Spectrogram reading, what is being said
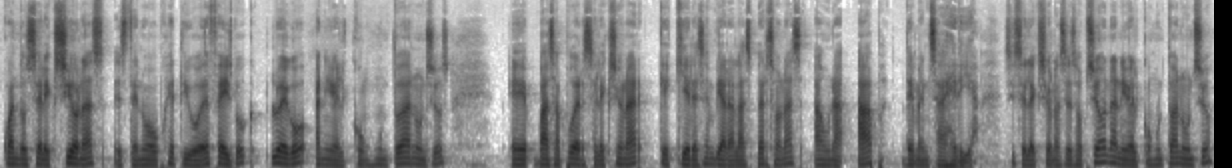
cuando seleccionas este nuevo objetivo de Facebook, luego a nivel conjunto de anuncios eh, vas a poder seleccionar que quieres enviar a las personas a una app de mensajería. Si seleccionas esa opción a nivel conjunto de anuncio,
